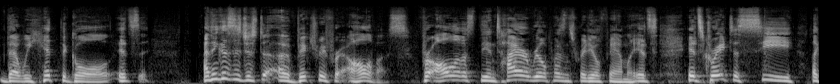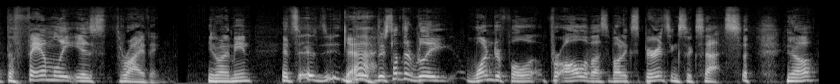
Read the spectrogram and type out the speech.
that we hit the goal, it's I think this is just a, a victory for all of us, for all of us, the entire Real Presence Radio family. It's it's great to see like the family is thriving. You know what I mean? It's, it's Yeah. there's something really wonderful for all of us about experiencing success. you know,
